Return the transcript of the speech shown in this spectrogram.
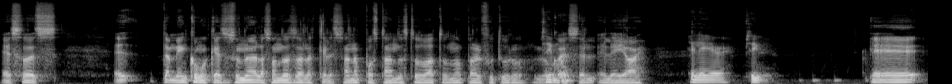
Eso es, eh, también como que esa es una de las ondas a las que le están apostando estos datos, ¿no? Para el futuro, lo Simón. que es el, el AR. El AR, sí. Eh,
